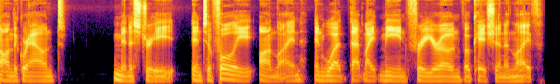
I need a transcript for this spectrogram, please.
on the ground ministry into fully online and what that might mean for your own vocation and life.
